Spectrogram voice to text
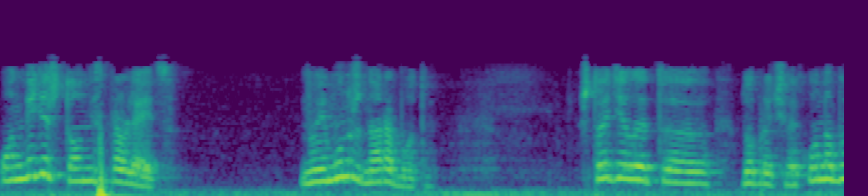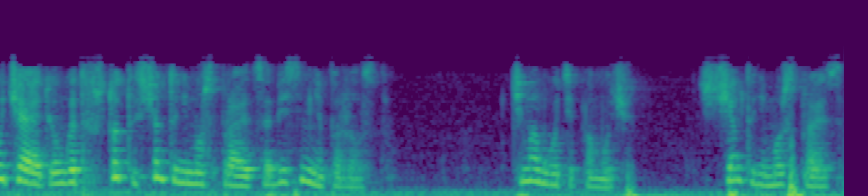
Он видит, что он не справляется. Но ему нужна работа. Что делает э, добрый человек? Он обучает, он говорит, что ты, с чем ты не можешь справиться? Объясни мне, пожалуйста. Чем я могу тебе помочь? С чем ты не можешь справиться?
